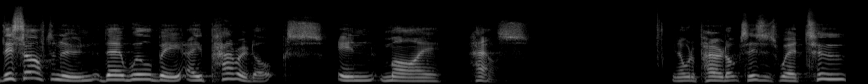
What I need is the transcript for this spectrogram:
this afternoon, there will be a paradox in my house. You know what a paradox is? It's where two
